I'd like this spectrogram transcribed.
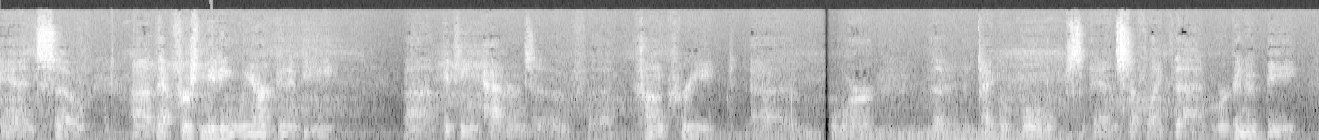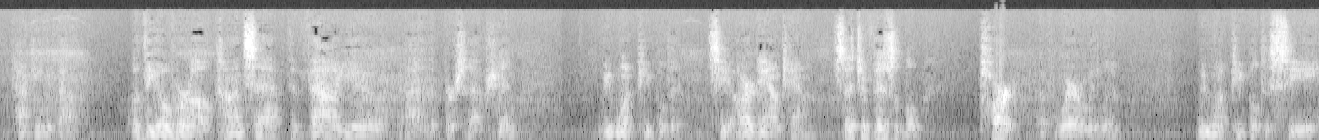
And so uh, that first meeting, we aren't going to be uh, picking patterns of uh, concrete uh, or the, the type of bulbs and stuff like that. We're going to be talking about the overall concept, the value, uh, the perception. We want people to see our downtown, such a visible part of where we live. We want people to see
